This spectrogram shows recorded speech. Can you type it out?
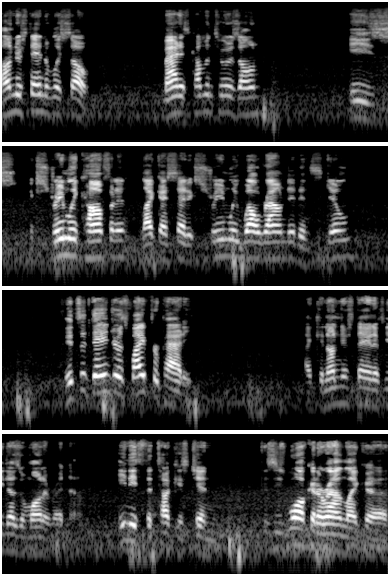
Understandably so. Matt is coming to his own. He's extremely confident, like I said, extremely well rounded and skilled. It's a dangerous fight for Paddy. I can understand if he doesn't want it right now. He needs to tuck his chin because he's walking around like a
